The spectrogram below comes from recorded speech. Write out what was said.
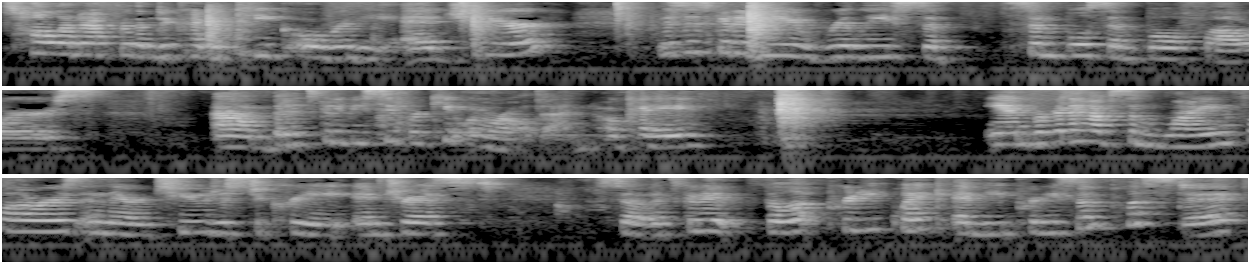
tall enough for them to kind of peek over the edge here. This is gonna be really simple, simple flowers, um, but it's gonna be super cute when we're all done, okay? And we're gonna have some line flowers in there too, just to create interest. So it's gonna fill up pretty quick and be pretty simplistic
